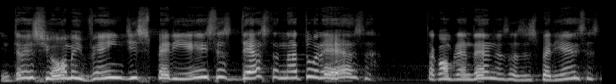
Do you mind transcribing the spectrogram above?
Então, esse homem vem de experiências desta natureza. Está compreendendo essas experiências?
